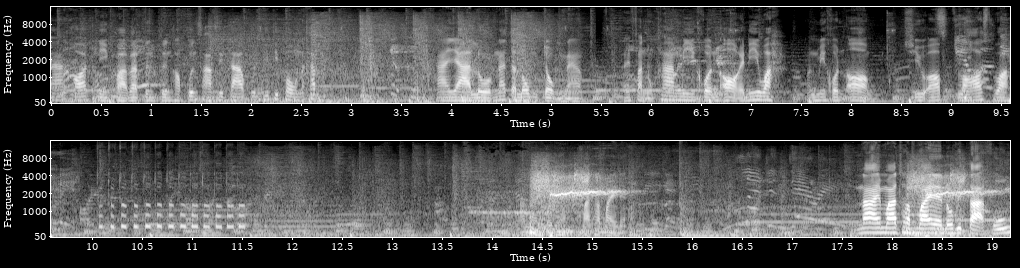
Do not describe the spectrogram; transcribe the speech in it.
นาคอสหนีขวาแบบตึงๆขอบคุณ30ดาวคุณทิติพงศ์นะครับ อาญาโลมน่าจะล่มจมนะครับในฝั่งตรงข้ามมีคนออกไอ้นี่วะ มันมีคนออกชิลออฟลอสวะอะไรวะเนี่ยมาทำไมเนี่ย นายมาทำไมเนี่ยโนบิตะคุง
